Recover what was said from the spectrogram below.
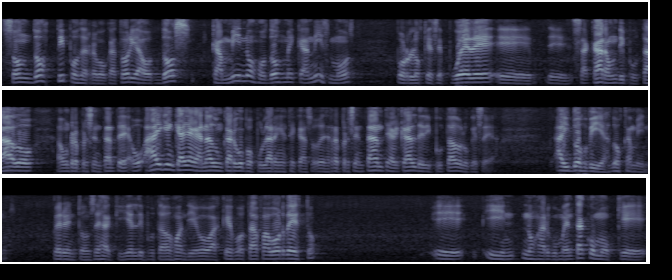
Son dos tipos de revocatoria o dos caminos o dos mecanismos por los que se puede eh, eh, sacar a un diputado, a un representante, o a alguien que haya ganado un cargo popular en este caso, de representante, alcalde, diputado, lo que sea. Hay dos vías, dos caminos. Pero entonces aquí el diputado Juan Diego Vázquez vota a favor de esto eh, y nos argumenta como que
